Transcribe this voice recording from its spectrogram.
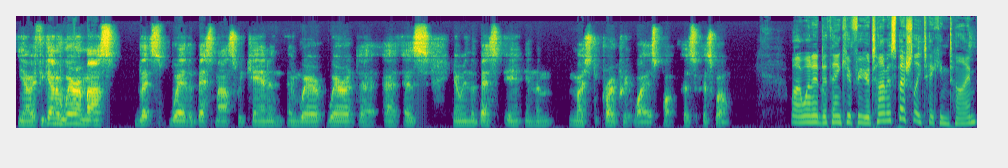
you know if you're going to wear a mask let's wear the best mask we can and, and wear wear it uh, as you know in the best in, in the most appropriate way as, as as well. Well, I wanted to thank you for your time, especially taking time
